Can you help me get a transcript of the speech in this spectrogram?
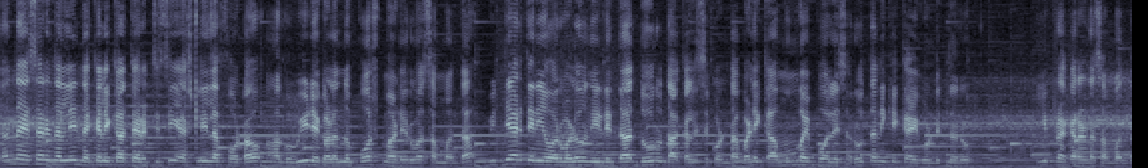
ತನ್ನ ಹೆಸರಿನಲ್ಲಿ ನಕಲಿ ಖಾತೆ ರಚಿಸಿ, ಅಶ್ಲೀಲ ಫೋಟೋ ಹಾಗೂ ವಿಡಿಯೋಗಳನ್ನು ಪೋಸ್ಟ್ ಮಾಡಿರುವ ಸಂಬಂಧ ವಿದ್ಯಾರ್ಥಿನಿಯೋರ್ವಳು ನೀಡಿದ್ದ ದೂರು ದಾಖಲಿಸಿಕೊಂಡ ಬಳಿಕ ಮುಂಬೈ ಪೊಲೀಸರು ತನಿಖೆ ಕೈಗೊಂಡಿದ್ದರು. ಈ ಪ್ರಕರಣ ಸಂಬಂಧ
